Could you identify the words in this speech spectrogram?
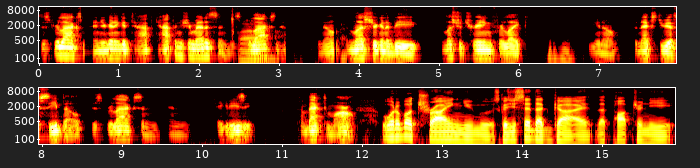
Just relax, man. You're going to get tapped. Tapping's your medicine. Just Wow. relax and you know, unless you're going to be unless you're training for like Mhm. you know the next UFC belt, just relax and and take it easy. Come back tomorrow. What about trying new moves? Because you said that guy that popped your knee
